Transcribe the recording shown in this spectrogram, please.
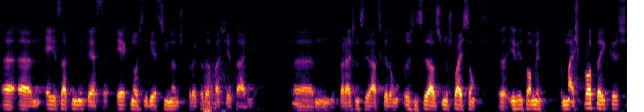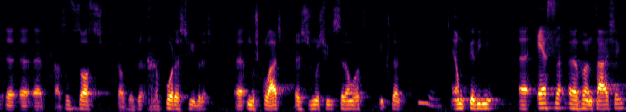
uh, é exatamente essa, é que nós direcionamos para cada faixa etária. Uh, para as necessidades de cada um. As necessidades dos meus pais são, uh, eventualmente, mais proteicas, uh, por causa dos ossos, por causa de repor as fibras musculares. As dos meus filhos serão outros. E, portanto, uhum. é um bocadinho essa a vantagem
